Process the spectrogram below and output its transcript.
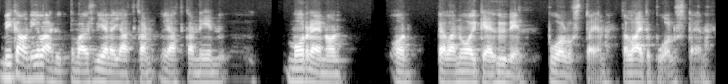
Mikä on ilahduttavaa, jos vielä jatkan, jatkan niin Moren on, on pelannut oikein hyvin puolustajana tai laitopuolustajana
